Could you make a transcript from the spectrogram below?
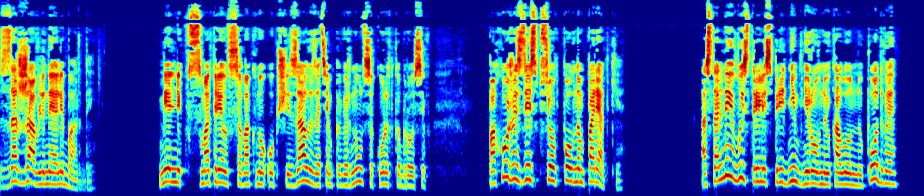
с заржавленной алебардой. Мельник всмотрелся в окно общей залы, затем повернулся, коротко бросив. «Похоже, здесь все в полном порядке». Остальные выстроились перед ним в неровную колонну подвое,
